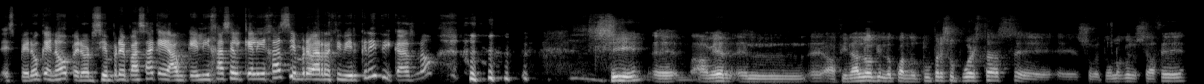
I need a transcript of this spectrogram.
espero que no, pero siempre pasa que aunque elijas el que elijas, siempre va a recibir críticas, ¿no? Sí, eh, a ver, eh, al final lo cuando tú presupuestas, sobre todo lo que se hace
